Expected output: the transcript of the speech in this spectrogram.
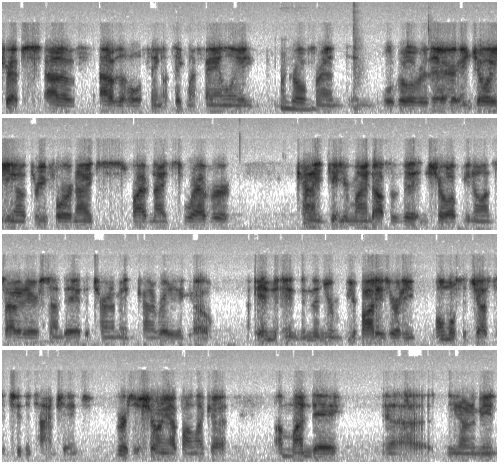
trips out of out of the whole thing. I'll take my family, my Mhm. girlfriend, and we'll go over there, enjoy you know three, four nights, five nights, wherever kind of get your mind off of it and show up, you know, on Saturday or Sunday at the tournament, kind of ready to go. And, and, and then your your body's already almost adjusted to the time change versus showing up on like a a Monday, uh, you know what I mean?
